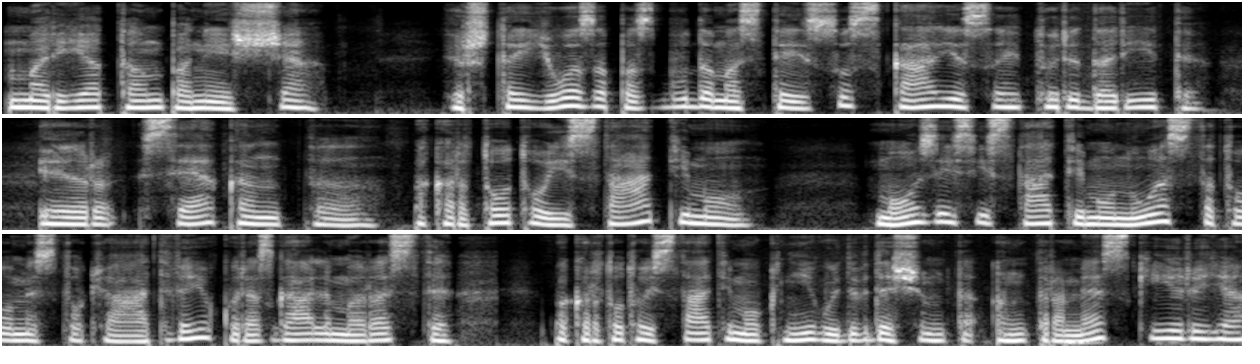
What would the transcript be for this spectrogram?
Marija tampa neiščia. Ir štai Juozapas būdamas teisus, ką jisai turi daryti. Ir sekant pakartoto įstatymo, Mozės įstatymo nuostatomis tokiu atveju, kurias galima rasti pakartoto įstatymo knygų 22 skyriuje.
